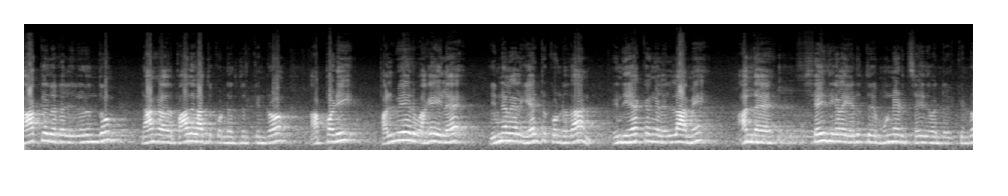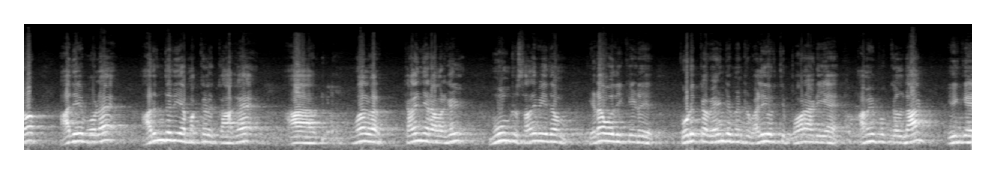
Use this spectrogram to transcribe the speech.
தாக்குதல்களிலிருந்தும் நாங்கள் அதை பாதுகாத்து கொண்டிருந்திருக்கின்றோம். அப்படி பல்வேறு வகையில் இன்னல்களை ஏற்றுக்கொண்டுதான் இந்த இயக்கங்கள் எல்லாமே அந்த செய்திகளை எடுத்து முன்னெடுத்து செய்து கொண்டிருக்கின்றோம் அதே போல அருந்ததிய மக்களுக்காக முதல்வர் கலைஞர் அவர்கள் மூன்று சதவீதம் இடஒதுக்கீடு கொடுக்க வேண்டும் என்று வலியுறுத்தி போராடிய அமைப்புகள் தான் இங்கே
